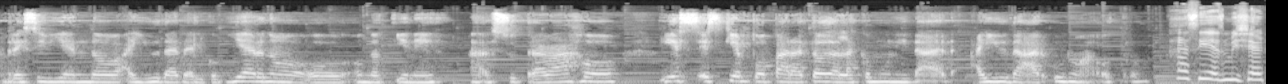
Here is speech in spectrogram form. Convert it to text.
recibiendo ayuda del gobierno o, no tiene su trabajo. Y es, tiempo para toda la comunidad ayudar uno a otro. Así es, Michelle.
